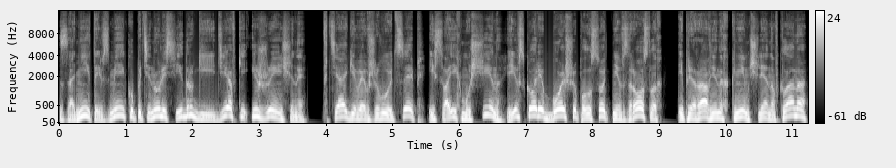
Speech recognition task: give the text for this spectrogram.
За Нитой в змейку потянулись и другие девки и женщины, втягивая в живую цепь и своих мужчин, и вскоре больше полусотни взрослых и приравненных к ним членов клана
